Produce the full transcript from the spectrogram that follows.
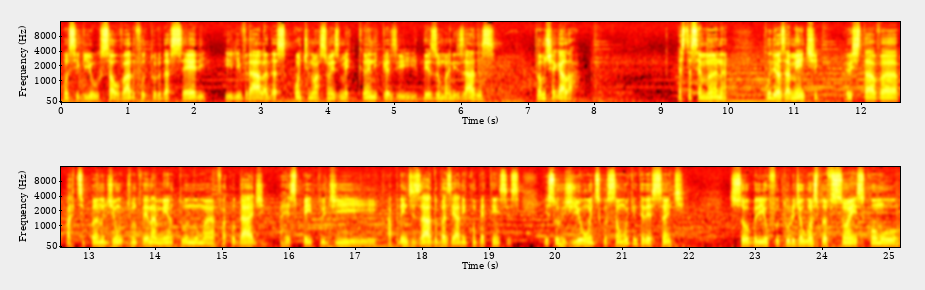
Conseguiu salvar o futuro da série e livrá-la das continuações mecânicas e desumanizadas? Vamos chegar lá. Esta semana, curiosamente, eu estava participando de um, de um treinamento numa faculdade a respeito de aprendizado baseado em competências. E surgiu uma discussão muito interessante sobre o futuro de algumas profissões, como,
